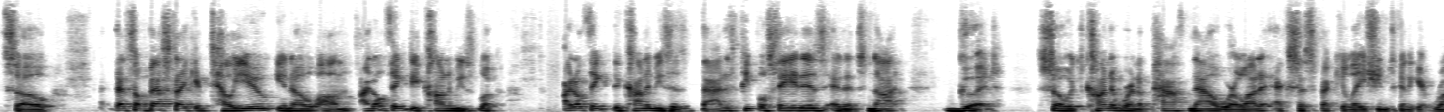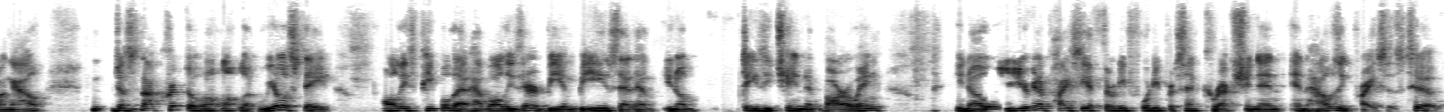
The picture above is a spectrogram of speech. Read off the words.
So that's the best I can tell you. You know, um, I don't think the economy's look. I don't think the economy is as bad as people say it is, and it's not good. So it's kind of we're in a path now where a lot of excess speculation is going to get wrung out. Just not crypto. Look, real estate. All these people that have all these Airbnbs that have you know daisy chain and borrowing. You know, you're going to probably see a 30, 40% correction in, in housing prices too.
